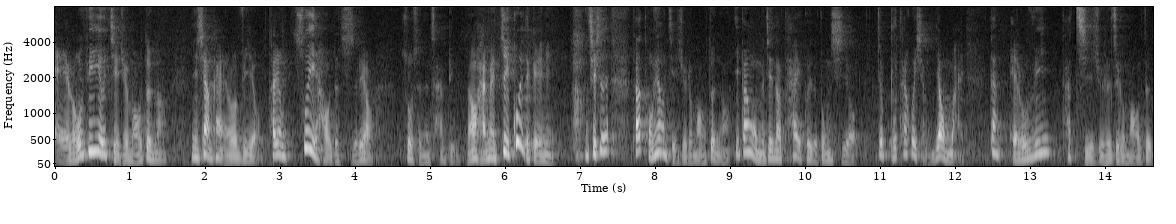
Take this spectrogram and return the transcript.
LV 有解决矛盾吗？你想想看，LV 哦，它用最好的质料做成的产品，然后还卖最贵的给你。其实它同样解决了矛盾哦。一般我们见到太贵的东西哦，就不太会想要买。但 LV 它解决了这个矛盾，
